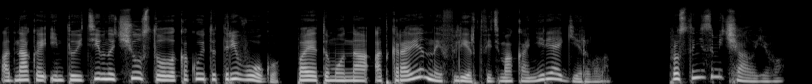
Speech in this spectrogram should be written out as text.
Однако интуитивно чувствовала какую-то тревогу, поэтому на откровенный флирт ведьмака не реагировала. Просто не замечала его.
